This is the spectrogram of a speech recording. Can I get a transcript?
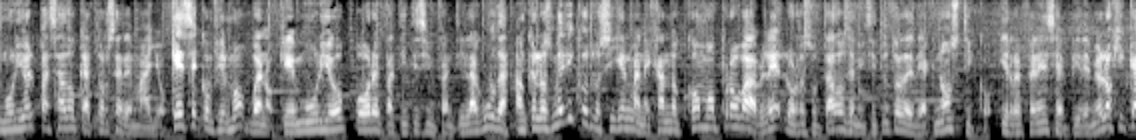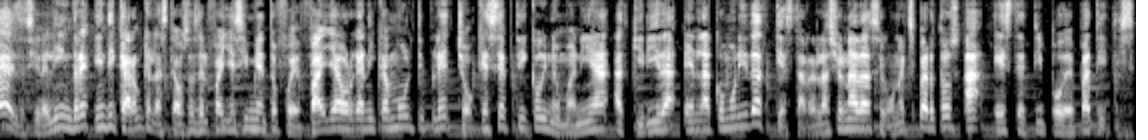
murió el pasado 14 de mayo. ¿Qué se confirmó? Bueno, que murió por hepatitis infantil aguda. Aunque los médicos lo siguen manejando como probable, los resultados del Instituto de Diagnóstico y Referencia Epidemiológica, es decir, el INDRE, indicaron que las causas del fallecimiento fue falla orgánica múltiple, choque séptico y neumonía adquirida en la comunidad, que está relacionada, según expertos, a este tipo de hepatitis.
